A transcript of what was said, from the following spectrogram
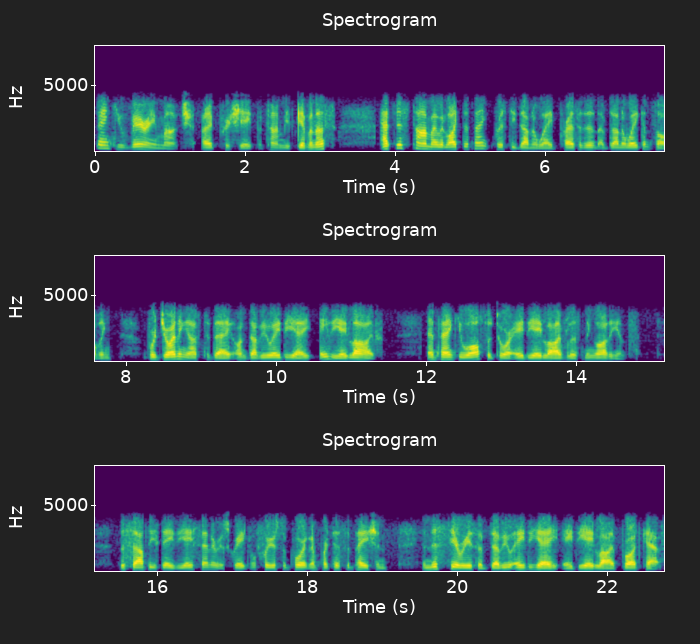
Thank you very much. I appreciate the time you've given us. At this time, I would like to thank Christy Dunaway, President of Dunaway Consulting, for joining us today on WADA ADA Live. And thank you also to our ADA Live listening audience. The Southeast ADA Center is grateful for your support and participation in this series of WADA ADA Live broadcasts.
